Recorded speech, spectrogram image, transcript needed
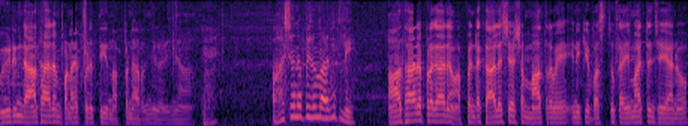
വീടിന്റെ ആധാരം പണയപ്പെടുത്തി എന്ന് അപ്പൻ അറിഞ്ഞു കഴിഞ്ഞാ ആശാനപ്പ ഇതൊന്നും അറിഞ്ഞിട്ടില്ലേ? ആധാരപ്രകാരം അപ്പന്റെ കാലശേഷം മാത്രമേ എനിക്ക് വസ്തു കൈമാറ്റം ചെയ്യാനോ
